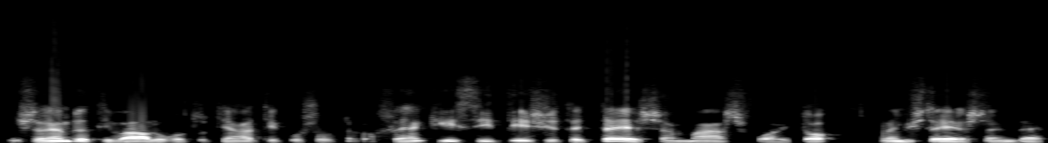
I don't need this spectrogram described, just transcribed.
és a nemzeti válogatott játékosoknak a felkészítését egy teljesen másfajta, nem is teljesen, de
